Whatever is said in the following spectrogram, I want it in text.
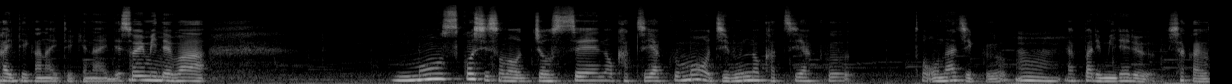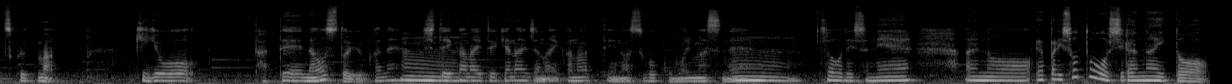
変えていかないといけない。でそういう意味では、もう少しその女性の活躍も自分の活躍と同じく、やっぱり見れる社会を作っまあ企業立て直すというかね、うん、していかないといけないんじゃないかなっていうのはすごく思いますね。うん、そうですね。あのやっぱり外を知らないと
